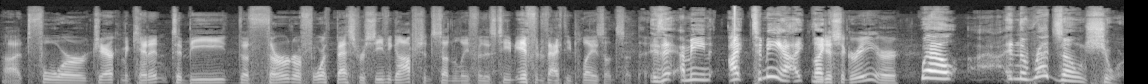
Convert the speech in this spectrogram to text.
Uh, for Jerick McKinnon to be the third or fourth best receiving option suddenly for this team, if in fact he plays on Sunday. Is it? I mean, I to me, I like. you disagree, or Well, in the red zone, sure.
